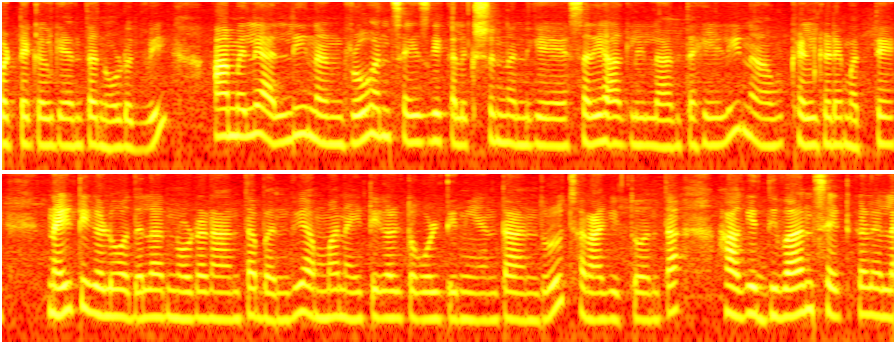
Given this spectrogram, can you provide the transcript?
ಬಟ್ಟೆಗಳಿಗೆ ಅಂತ ನೋಡಿದ್ವಿ. ಆಮೇಲೆ ಅಲ್ಲಿ ನನ್ನ ರೋಹನ್ ಸೈಜ್ಗೆ ಕಲೆಕ್ಷನ್ ನನಗೆ ಸರಿ ಆಗಲಿಲ್ಲ ಅಂತ ಹೇಳಿ ನಾವು ಕೆಳಗಡೆ ಮತ್ತೆ ನೈಟಿಗಳು ಅದೆಲ್ಲ ನೋಡೋಣ ಅಂತ ಬಂದ್ವಿ. ಅಮ್ಮ ನೈಟಿಗಳು ತೊಗೊಳ್ತೀನಿ ಅಂತ ಅಂದರು, ಚೆನ್ನಾಗಿತ್ತು ಅಂತ. ಹಾಗೆ ದಿವಾನ್ ಸೆಟ್ಗಳೆಲ್ಲ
